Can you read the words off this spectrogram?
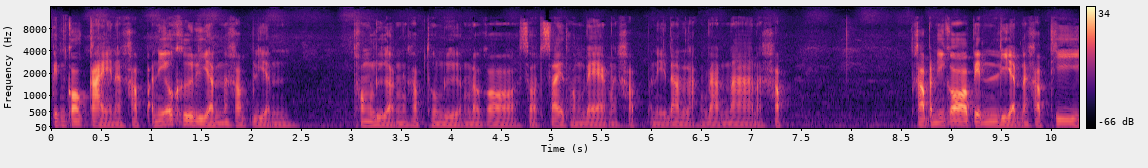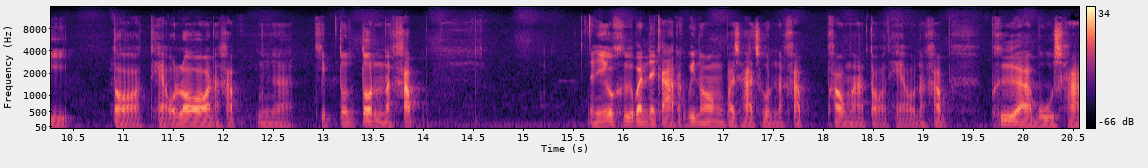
เป็นกอไก่นะครับ อันนี้ก็คือเหรียญนะครับเหรียญ ทองเหลืองนะครับทองเหลืองแล้วก็สอดไส้ทองแดงนะครับ อันนี้ด้านหลังด้านหน้านะครับ ครับอันนี้ก็เป็นเหรียญนะครับที่ต่อแถวรอนะครับ เมื่อคลิปต้นๆนะครับ อันนี้ก็คือบรรยากาศของพี่น้องประชาชนนะครับ เข้ามาต่อแถวนะครับ เพื่อบูชา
